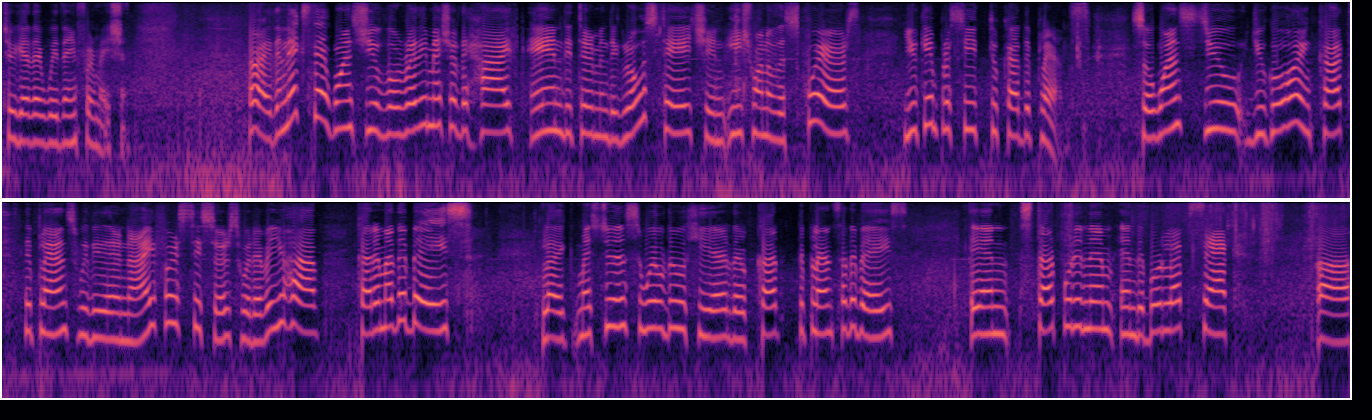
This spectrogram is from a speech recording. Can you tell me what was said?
together with the information. All right, the next step, once you've already measured the height and determined the growth stage in each one of the squares, you can proceed to cut the plants. So once you, you go and cut the plants with either a knife or scissors, whatever you have, cut them at the base, like my students will do here. They'll cut the plants at the base and start putting them in the burlap sack uh,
